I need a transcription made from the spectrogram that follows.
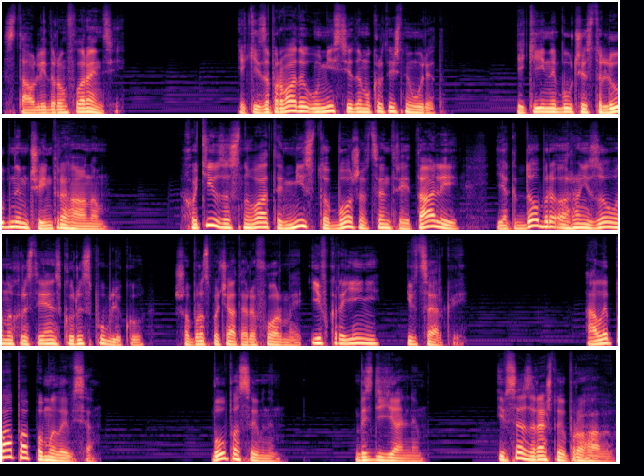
став лідером Флоренції, який запровадив у місті демократичний уряд, який не був чистолюбним чи інтриганом, хотів заснувати місто Боже в центрі Італії як добре організовану християнську республіку, щоб розпочати реформи і в країні, і в церкві. Але папа помилився був пасивним, бездіяльним і все зрештою прогавив.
